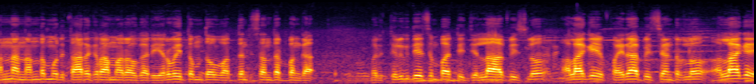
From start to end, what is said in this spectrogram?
అన్న నందమూరి తారక రామారావు గారి ఇరవై తొమ్మిదవ వర్ధంతి సందర్భంగా మరి తెలుగుదేశం పార్టీ జిల్లా ఆఫీస్లో అలాగే ఫైర్ ఆఫీస్ సెంటర్లో అలాగే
